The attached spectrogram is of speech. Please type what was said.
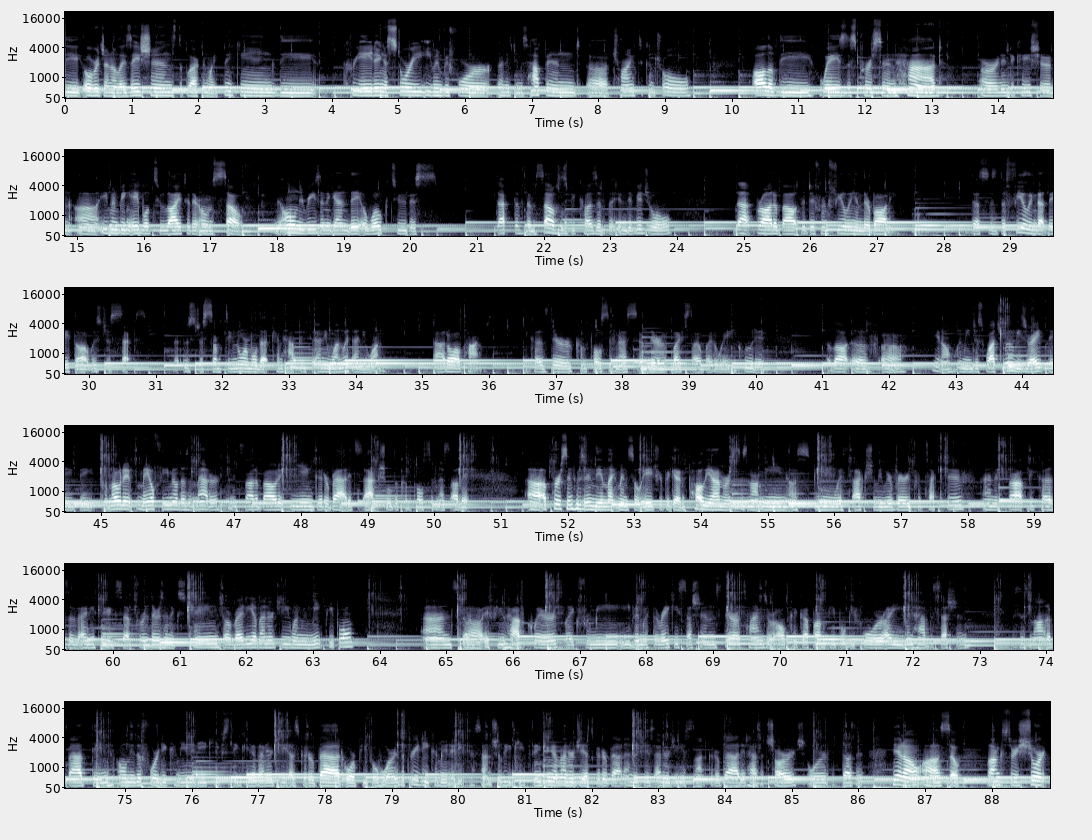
the overgeneralizations, the black and white thinking, the creating a story even before anything's happened, uh, trying to control all of the ways this person had are an indication, uh, even being able to lie to their own self. The only reason, again, they awoke to this depth of themselves is because of the individual that brought about the different feeling in their body this is the feeling that they thought was just sex. That was just something normal that can happen to anyone with anyone at all times because their compulsiveness and their lifestyle, by the way, included a lot of, uh, you know, I mean, just watch movies, right? They, they promote it, male, female, doesn't matter. And it's not about it being good or bad, it's actual, the compulsiveness of it. Uh, a person who's in the Enlightenment Soul Age group, again, polyamorous does not mean us being with, actually, we're very protective. And it's not because of anything except for there's an exchange already of energy when we meet people. And uh, if you have clairs, like for me, even with the Reiki sessions, there are times where I'll pick up on people before I even have the session. This is not a bad thing. Only the 4D community keeps thinking of energy as good or bad, or people who are in the 3D community essentially keep thinking of energy as good or bad. Energy is energy, it's not good or bad. It has a charge or it doesn't, you know. Uh, so, long story short,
